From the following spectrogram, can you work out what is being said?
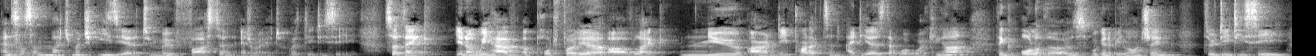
And it's also much, much easier to move faster and iterate with DTC. So I think, you know, we have a portfolio of like new R&D products and ideas that we're working on. I think all of those we're going to be launching through DTC.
